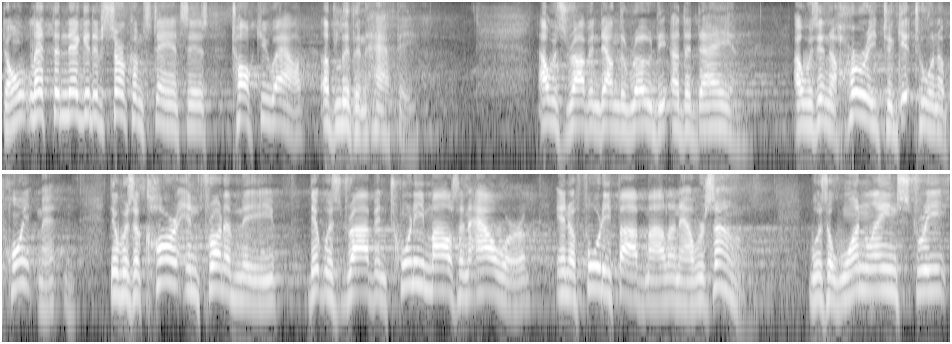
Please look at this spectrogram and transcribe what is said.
Don't let the negative circumstances talk you out of living happy. I was driving down the road the other day and I was in a hurry to get to an appointment. There was a car in front of me that was driving 20 miles an hour in a 45 mile an hour zone. It was a one lane street.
